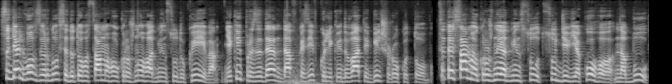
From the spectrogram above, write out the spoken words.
Суддя Львов звернувся до того самого окружного адмінсуду Києва, який президент дав вказівку ліквідувати більше року тому. Це той самий окружний адмінсуд, суддів якого набу.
